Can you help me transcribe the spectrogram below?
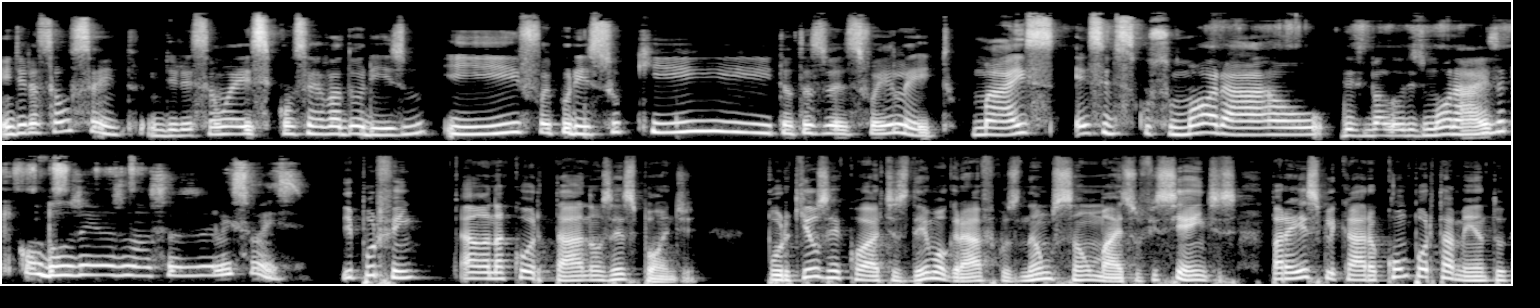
em direção ao centro, em direção a esse conservadorismo, e foi por isso que tantas vezes foi eleito. Mas esse discurso moral, desses valores morais, é que conduzem as nossas eleições. E por fim, a Ana Cortá nos responde: por que os recortes demográficos não são mais suficientes para explicar o comportamento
